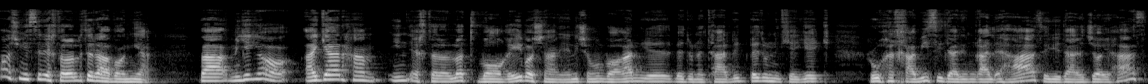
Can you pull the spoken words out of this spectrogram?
همشون یه سری اختلالات روانی هن. و میگه که اگر هم این اختلالات واقعی باشن یعنی شما واقعا یه بدون تردید بدونید که یک روح خبیسی در این قلعه هست یا در جایی هست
